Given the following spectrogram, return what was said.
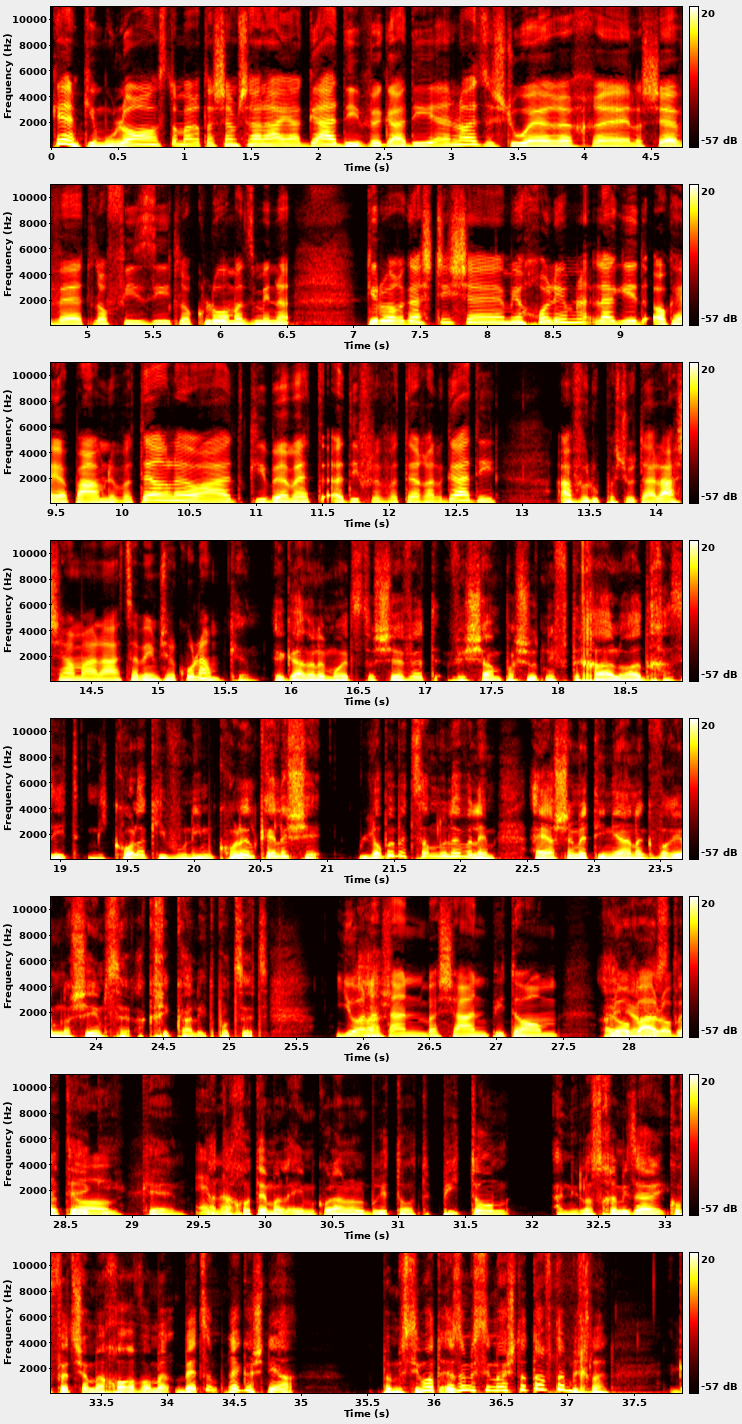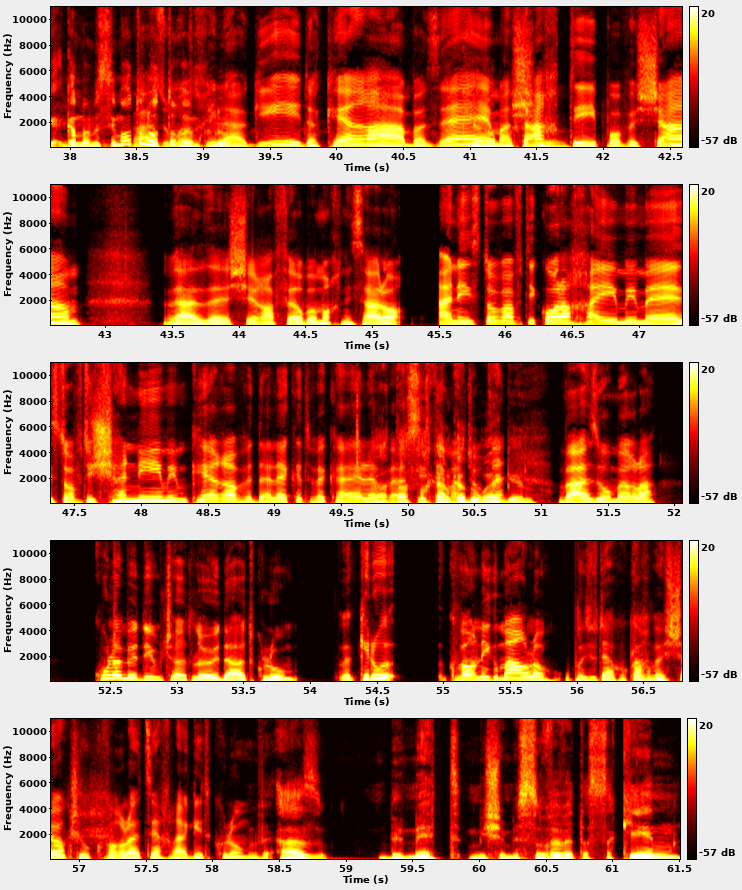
כן, כי מולו, זאת אומרת, השם שלה היה גדי, וגדי אין לו איזשהו ערך אה, לשבת, לא פיזית, לא כלום, אז מן... כאילו הרגשתי שהם יכולים להגיד, אוקיי, הפעם נוותר לאוהד, כי באמת עדיף לוותר על גדי, אבל הוא פשוט עלה שם על העצבים של כולם. כן, הגענו למועצת השבט, ושם פשוט נפתחה על אוהד חזית מכל הכיוונים, כולל כאלה שלא באמת שמנו לב אליהם. היה שם את עניין הגברים נשים, זה רק חיכה להתפוצץ. יונתן הש... בשן פתאום לא בא לו בטוב. כן, הם... אתה חותם על, עם כולנו על בריתות. פתאום, אני לא זוכר מי זה, קופץ שם מאחורה ואומר, בעצם, רגע, שנייה, במשימות, איזה משימה השתתפת בכלל? גם במשימות הוא לא תורם כלום. ואז הוא מתחיל להגיד, הקרע, בזה, מתחתי פה ושם. ואז אה, שירה פרבה מכניסה לו, אני הסתובבתי כל החיים עם, אה, הסתובבתי שנים עם קרע ודלקת וכאלה, ואתה שחקן כדורגל. ואז הוא אומר לה, כולם יודעים שאת לא יודעת כלום. כאילו, כבר נגמר לו, הוא פשוט היה כל כך כן. בשוק שהוא כבר לא הצליח להגיד כלום. ואז באמת, מי שמסובב את הסכין,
